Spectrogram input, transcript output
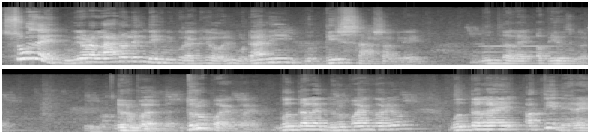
सोझै एउटा लाटोले पनि देख्ने कुरा के हो भने भुटानी बुद्धिस्ट शासकले बुद्धलाई अब्युज गर्यो। दुरुपयोग गर्छ दुरुपयोग गर्यो। बुद्धलाई दुरुपयोग गर्यो। बुद्धलाई अति धेरै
